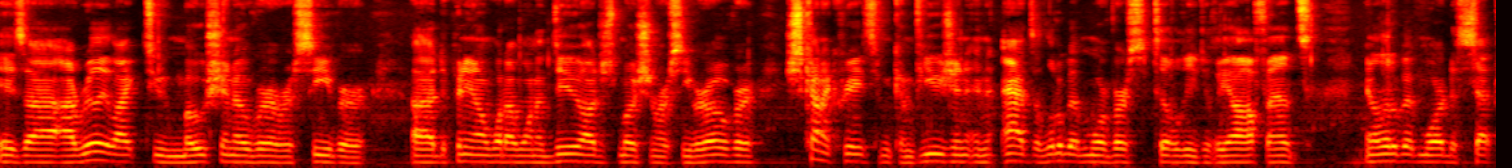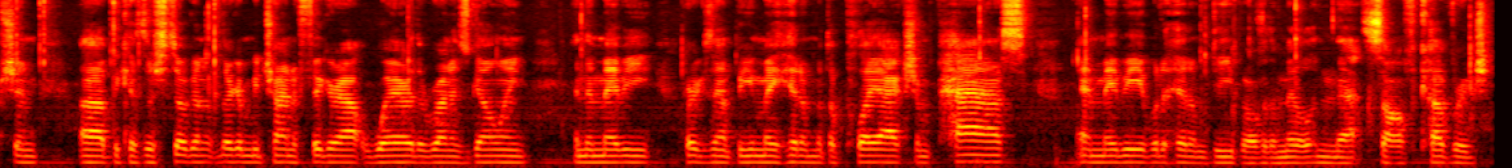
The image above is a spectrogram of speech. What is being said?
is uh, I really like to motion over a receiver. Uh, depending on what I want to do, I'll just motion receiver over. Just kind of create some confusion and adds a little bit more versatility to the offense and a little bit more deception uh, because they're still gonna they're gonna be trying to figure out where the run is going, and then maybe, for example, you may hit them with a play action pass and may be able to hit them deep over the middle in that soft coverage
